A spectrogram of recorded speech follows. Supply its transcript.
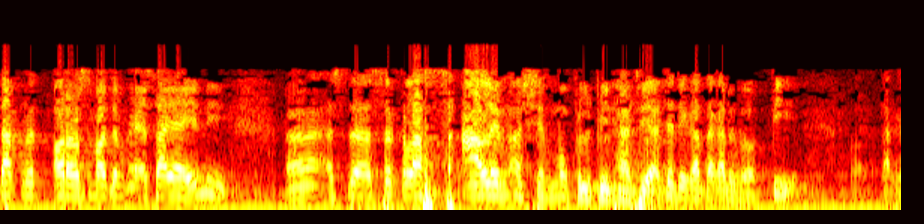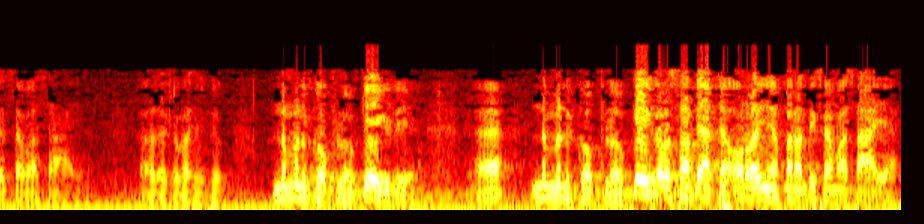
takut orang semacam kayak saya ini se sekelas alim Syekh Mubil bin Hadi aja dikatakan gobi takut sama saya? Ada kelas itu. Nemen goblok gitu ya. Eh, nemen goblok kalau sampai ada orang yang fanatik sama saya.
